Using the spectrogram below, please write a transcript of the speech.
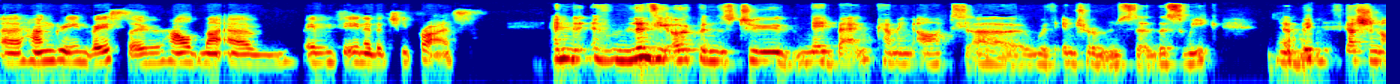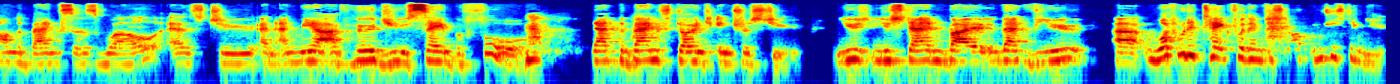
uh, hungry investor who held um, MTN at a cheap price. And Lindsay opens to Nedbank coming out uh, with interims uh, this week. A big discussion on the banks as well as to, and, and Mia, I've heard you say before that the banks don't interest you. You, you stand by that view uh, what would it take for them to stop interesting you?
